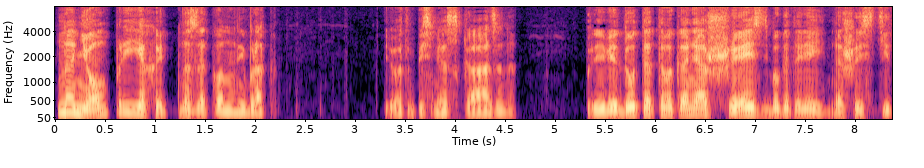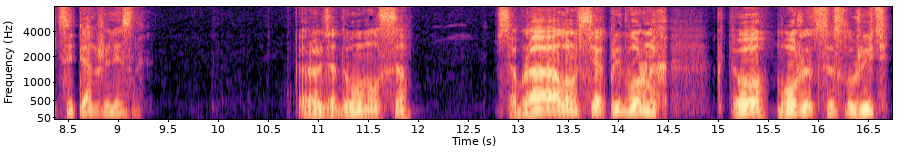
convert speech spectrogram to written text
на нем приехать на законный брак». И в этом письме сказано, приведут этого коня шесть богатырей на шести цепях железных. Король задумался. Собрал он всех придворных, кто может сослужить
